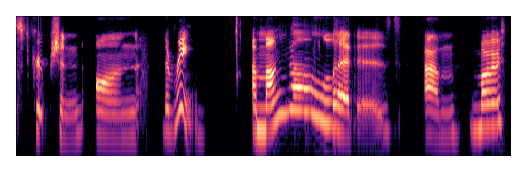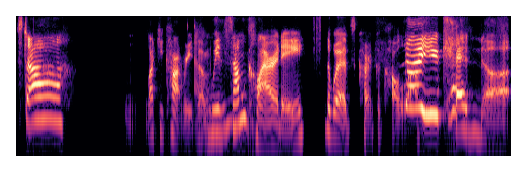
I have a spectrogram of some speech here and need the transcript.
inscription on the ring. Among the letters, um, most are like you can't read them. With some clarity, the words Coca Cola. No, you cannot.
